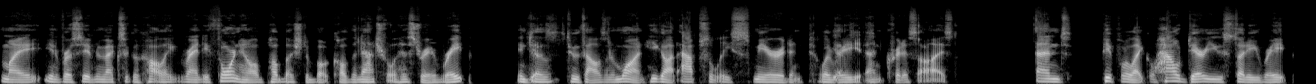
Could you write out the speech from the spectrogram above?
my University of New Mexico colleague, Randy Thornhill, published a book called The Natural History of Rape in yes. 2001. He got absolutely smeared and pilloried yes. and criticized. And people were like, well, how dare you study rape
